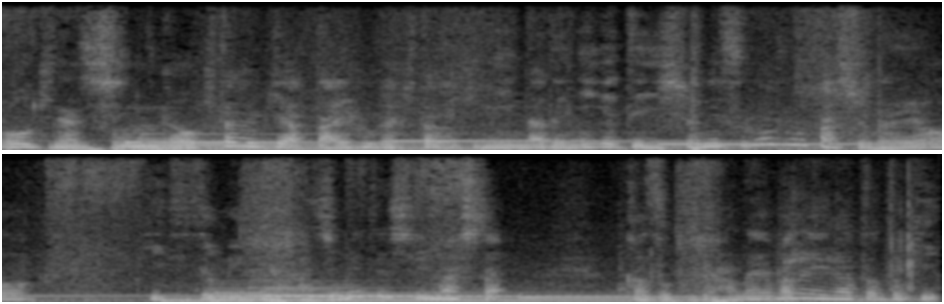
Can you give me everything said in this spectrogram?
大きな地震が起きた時や台風が来た時みんなで逃げて一緒に過ごす場所だよ。キティとミミは初めて知りました。家族で離れ離れになった時、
